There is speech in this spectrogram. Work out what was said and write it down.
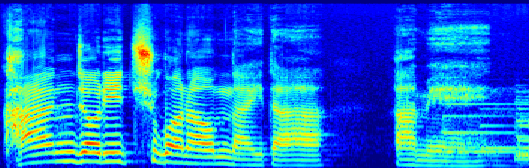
간절히 축원하옵나이다. 아멘.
